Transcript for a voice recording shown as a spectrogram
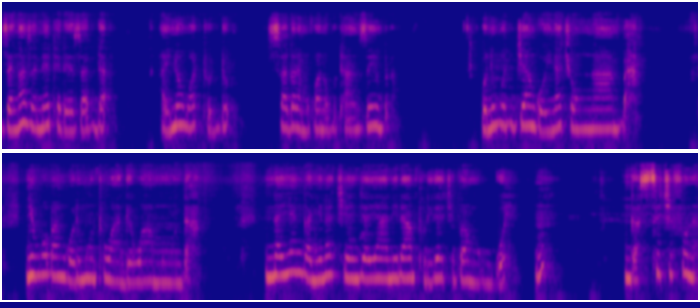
nze nga nze neetereeza dda. I know what to do. Saagala mukwano gutanzimba. Gwe niwojja ng'olina ky'oŋŋamba. Ni bw'oba ng'oli muntu wange wa munda. Naye nga nyina kyenjayaanira mpulira ekiva mu ggwe hmm? nga sikifuna.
